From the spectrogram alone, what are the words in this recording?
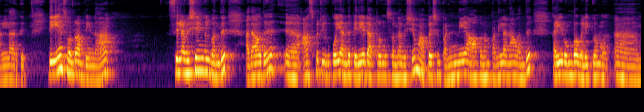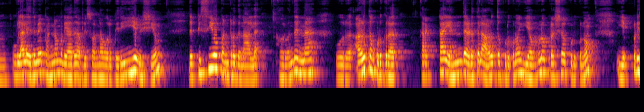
நல்லா இருக்குது இதை ஏன் சொல்கிறோம் அப்படின்னா சில விஷயங்கள் வந்து அதாவது ஹாஸ்பிட்டலுக்கு போய் அந்த பெரிய டாக்டருங்க சொன்ன விஷயம் ஆப்ரேஷன் பண்ணியே ஆகணும். பண்ணலன்னா வந்து கை ரொம்ப வலிக்கும். உங்களால் எதுவுமே பண்ண முடியாது அப்படி சொன்ன ஒரு பெரிய விஷயம். இந்த பிசியோ பண்ணுறதுனால அவர் வந்து என்ன ஒரு அழுத்தம் கொடுக்குறார். கரெக்டாக எந்த இடத்துல அழுத்தம் கொடுக்கணும் எவ்வளோ ப்ரெஷர் கொடுக்கணும் எப்படி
